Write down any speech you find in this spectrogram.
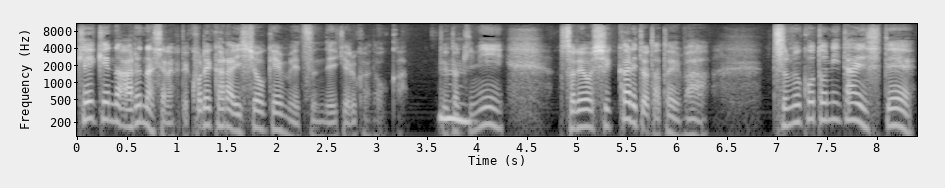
経験のあるなしじゃなくて、これから一生懸命積んでいけるかどうかっていう時に、それをしっかりと例えば、積むことに対して、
